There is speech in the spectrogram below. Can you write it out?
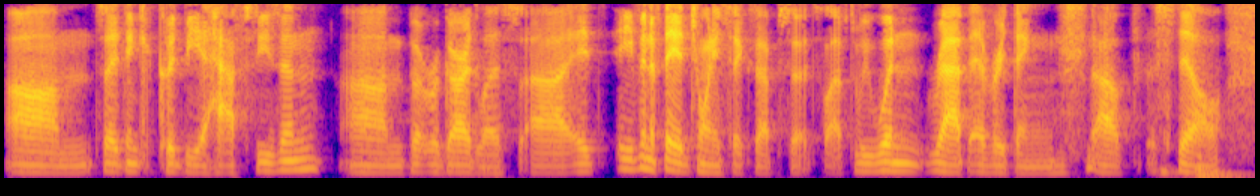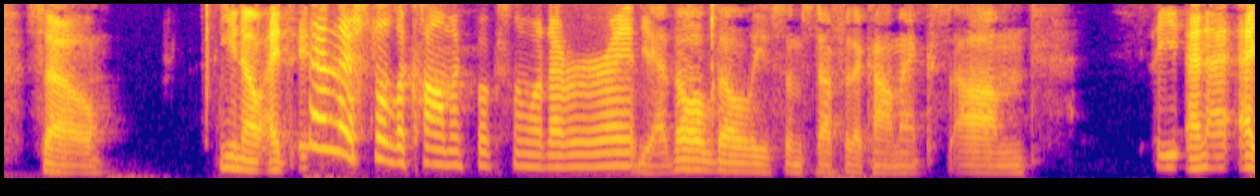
Um, so I think it could be a half season. Um, but regardless, uh, it, even if they had 26 episodes left, we wouldn't wrap everything up still. So, you know, it's, it, And there's still the comic books and whatever, right? yeah, they'll they'll leave some stuff for the comics. Um, and I, I,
